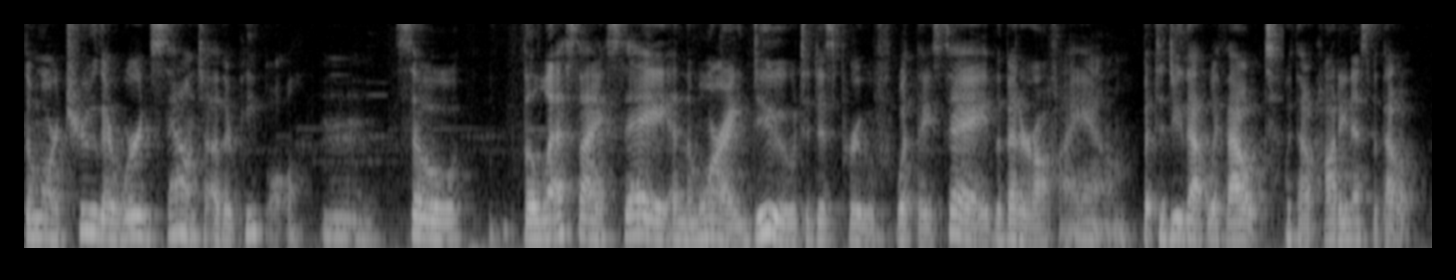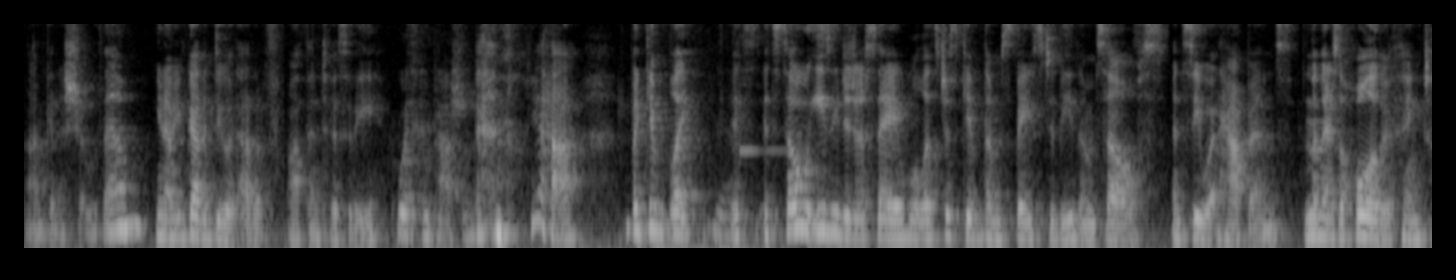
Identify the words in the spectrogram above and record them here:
the more true their words sound to other people. Mm. So the less I say and the more I do to disprove what they say, the better off I am. But to do that without without haughtiness, without I'm going to show them, you know, you've got to do it out of authenticity. with compassion. yeah. But give like it's it's so easy to just say, well, let's just give them space to be themselves and see what happens. And then there's a whole other thing to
